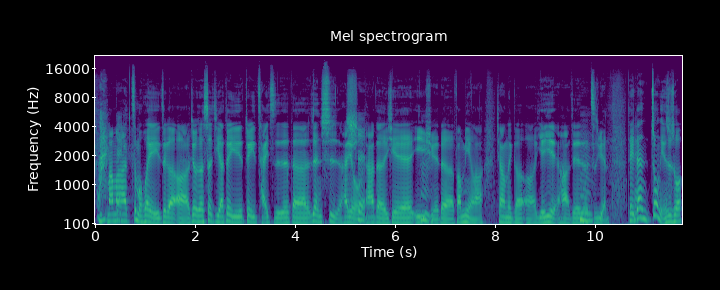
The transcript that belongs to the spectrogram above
妈妈这么会这个呃，就是说设计啊，对于对于材质的认识，还有他的一些医学的方面啊，像那个呃爷爷哈这些的资源，对，但重点是说，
